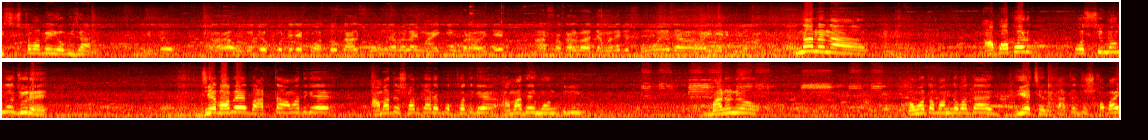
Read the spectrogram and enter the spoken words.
বিশিষ্টভাবে এই অভিযান কিন্তু তারা অভিযোগ করছে যে গতকাল সন্ধ্যাবেলায় মাইকিং করা হয়েছে, আর সকালবেলাতে আমাদেরকে সময়ও দেওয়া হয়নি, এগুলো না না না। আপাপর পশ্চিমবঙ্গ জুড়ে যেভাবে বার্তা আমাদেরকে, আমাদের সরকারের পক্ষ থেকে, আমাদের মন্ত্রী মাননীয় মমতা বন্দ্যোপাধ্যায় দিয়েছেন, তাতে তো সবাই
